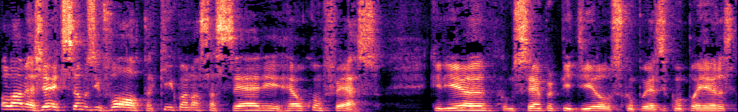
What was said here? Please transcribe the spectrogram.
Olá, minha gente, estamos de volta aqui com a nossa série Réu Confesso. Queria, como sempre, pedir aos companheiros e companheiras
